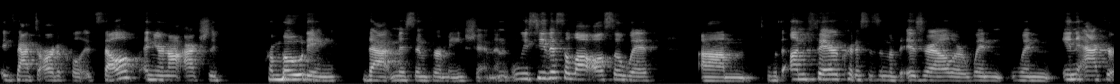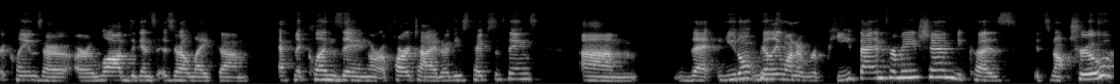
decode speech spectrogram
exact article itself and you're not actually promoting that misinformation. And we see this a lot also with um, with unfair criticism of Israel or when when inaccurate claims are, are lobbed against Israel, like um, ethnic cleansing or apartheid or these types of things, um, that you don't really want to repeat that information because it's not true,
